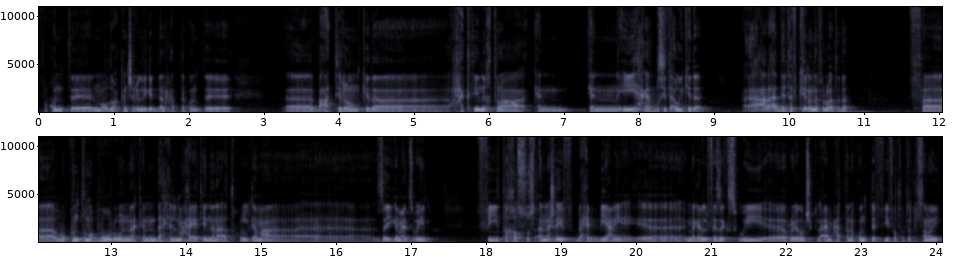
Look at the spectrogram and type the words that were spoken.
فكنت الموضوع كان شاغلني جدا. حتى كنت آه، بعت لهم كده حاجتين اختراع. كان كان إيه حاجات بسيطة قوي كده. على قد تفكيرنا في الوقت ده. ف وكنت مبهور وإن كان ده حلم حياتي إن أنا أدخل جامعة زي جامعة زويل. في تخصص أنا شايف بحب يعني آه، مجال الفيزيكس والرياضة بشكل عام. حتى أنا كنت في فترة الثانوي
